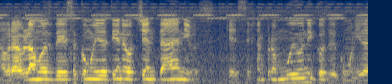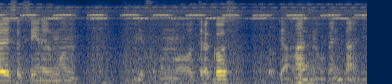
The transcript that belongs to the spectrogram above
Ahora hablamos de esa comunidad tiene 80 años, que es ejemplo muy único de comunidades así en el mundo. Es como otra cosa, ya más, 90 años.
